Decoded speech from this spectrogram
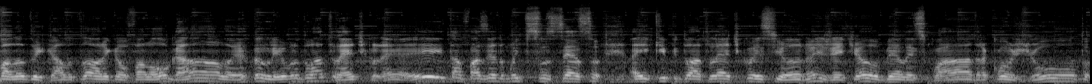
falando em Galo, toda hora que eu falo ao Galo, eu lembro do Atlético, né? E tá fazendo muito sucesso a equipe do Atlético esse ano, hein, gente? Ô, oh, bela esquadra, conjunto,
